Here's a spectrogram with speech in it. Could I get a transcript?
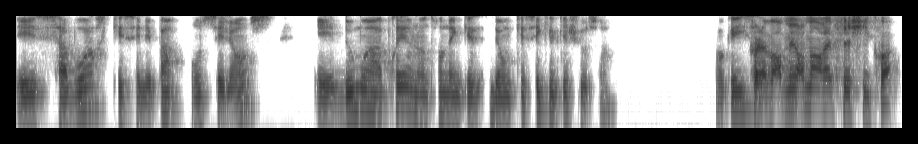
et savoir que ce n'est pas on se lance et deux mois après, on est en train d'enca- d'encaisser quelque chose. hein. OK? Faut Ça, l'avoir mûrement réfléchi, quoi.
